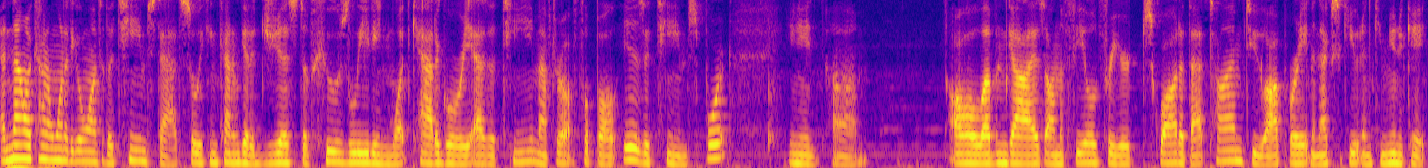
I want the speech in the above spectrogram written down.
and now I kind of wanted to go on to the team stats so we can kind of get a gist of who's leading what category as a team. After all, football is a team sport. You need um, all 11 guys on the field for your squad at that time to operate and execute and communicate.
